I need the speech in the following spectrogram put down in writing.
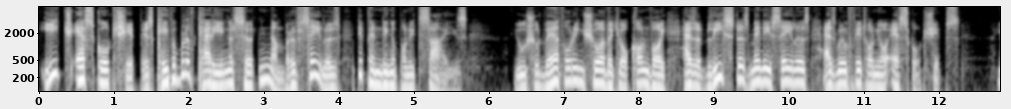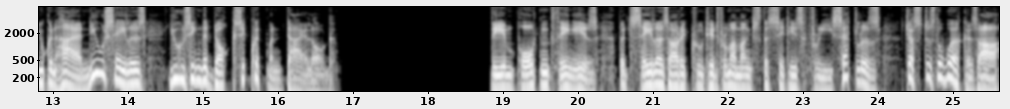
Each escort ship is capable of carrying a certain number of sailors, depending upon its size. You should therefore ensure that your convoy has at least as many sailors as will fit on your escort ships. You can hire new sailors using the dock's equipment dialogue. The important thing is that sailors are recruited from amongst the city's free settlers, just as the workers are.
